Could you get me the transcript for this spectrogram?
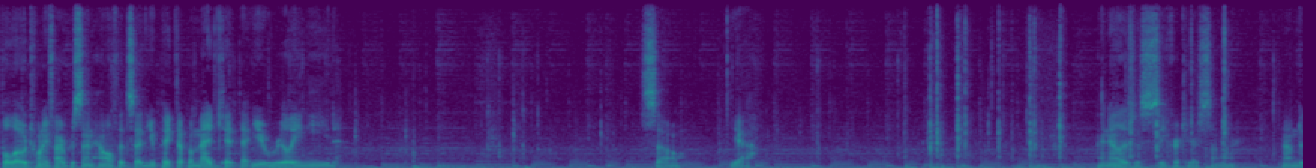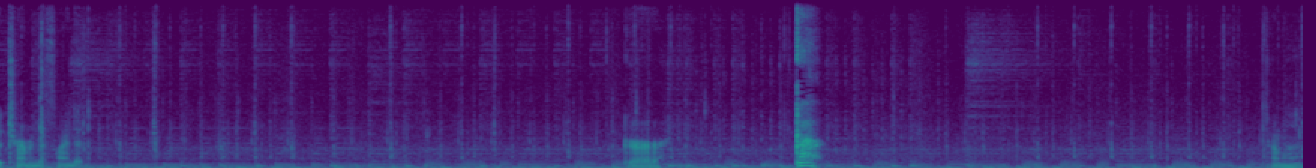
below 25% health, it said you picked up a med kit that you really need. So, yeah. I know there's a secret here somewhere. I'm determined to find it. Grr. Grr! Come on.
